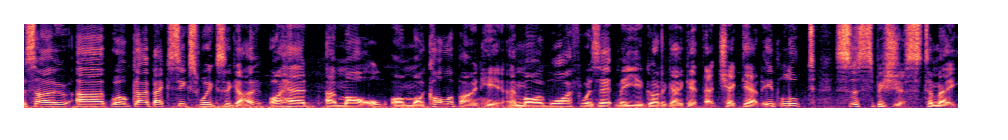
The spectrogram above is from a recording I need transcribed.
So, uh, well, go back six weeks ago, I had a mole on my collarbone here, and my wife was at me, you've got to go get that checked out. It looked suspicious to me.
